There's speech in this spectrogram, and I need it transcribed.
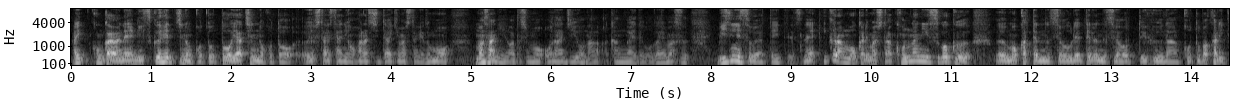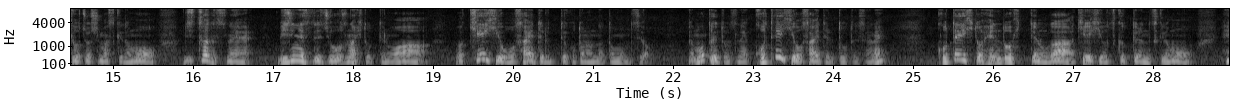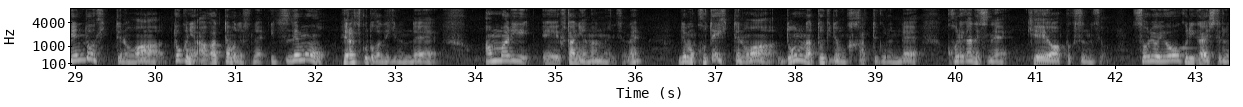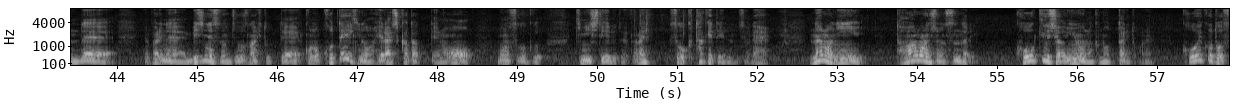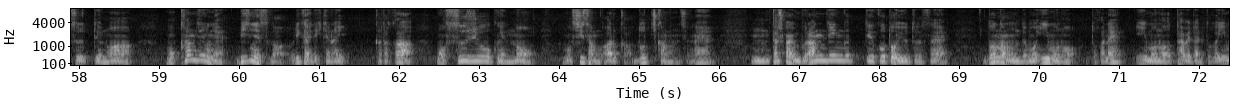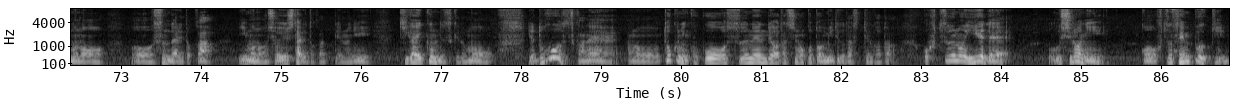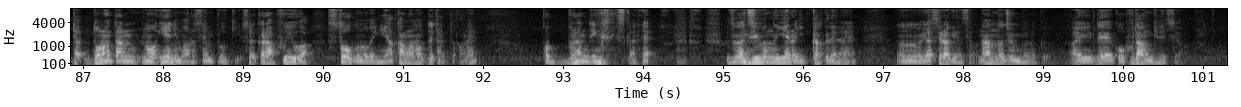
はい、今回はね、リスクヘッジのことと家賃のこと、吉谷さんにお話しいただきましたけども、まさに私も同じような考えでございます。ビジネスをやっていてですね、いくら儲かりました、こんなにすごく儲かってるんですよ、売れてるんですよっていう風なことばかり強調しますけども、実はですね、ビジネスで上手な人ってのは、経費を抑えてるっていうことなんだと思うんですよ。もっと言うとですね、固定費を抑えてるってことですよね。固定費と変動費っていうのが経費を作ってるんですけども変動費っていうのは特に上がってもですねいつでも減らすことができるんであんまり、えー、負担にはなんないんですよね。でも固定費っていうのはどんな時でもかかってくるんでこれがですね経営を圧迫するんですよ。それをよく理解してるんでやっぱりねビジネスの上手な人ってこの固定費の減らし方っていうのをものすごく気にしているというかねすごく長けているんですよね。なのにタワーマンションに住んだり高級車を意味もなく乗ったりとかねこういうことをするっていうのはもう完全にねビジネスが理解できてない方かもう数十億円のもう資産があるかどっちかなんですよね。うん、確かにブランディングっていうことを言うとですねどんなもんでもいいものとかねいいものを食べたりとかいいものを住んだりとかいいものを所有したりとかっていうのに気がいくんですけどもいやどうですかねあの特にここ数年で私のことを見てくださってる方こう普通の家で後ろにこう普通扇風機どなたの家にもある扇風機。それから冬はストーブの上に夜間が乗ってたりとかね。これブランディングですかね。普通の自分の家の一角でね、うん、やってるわけですよ。何の準備もなく。はいでこう普段着ですよ。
